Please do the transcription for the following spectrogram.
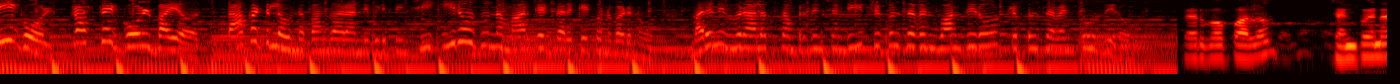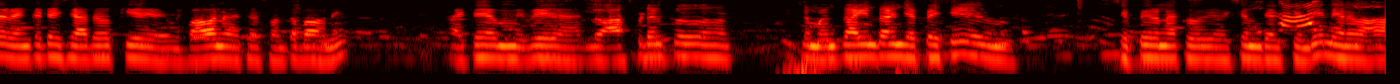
V gold trusted gold buyers. తాకట్టులో ఉన్న బంగారాన్ని విడిపించి ఈ రోజు ఉన్న మార్కెట్ ధరకే కొనబడను. మరిన్ని వివరాలకు సంప్రదించండి. Triple seven one zero triple seven two zero. పేరు గోపాలం. చనిపోయిన వెంకటేష్ యాదవ్కి భావన అయితే సొంత భావని. అయితే హాస్పిటల్కు ఇట్లా మంది తాగిండ్రా అని చెప్పేసి చెప్పారు. నాకు విషయం తెలిసింది. నేను ఆ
